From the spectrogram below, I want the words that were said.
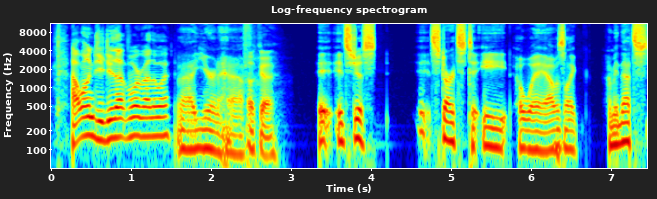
How long did you do that for, by the way? A year and a half. Okay. it, it's just it starts to eat away. I was like, I mean, that's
